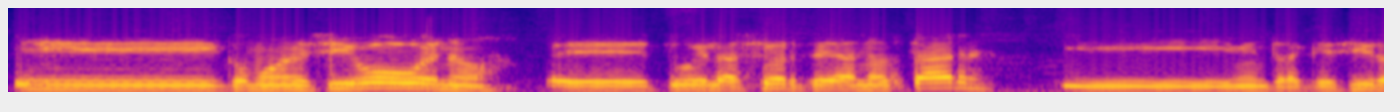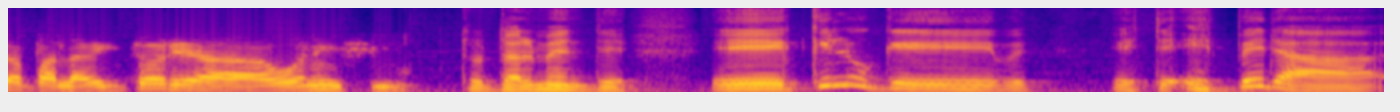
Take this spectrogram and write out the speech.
Y como decís vos, bueno, eh, tuve la suerte de anotar y mientras que sirva para la victoria, buenísimo. Totalmente. Eh, ¿Qué es lo que este, espera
